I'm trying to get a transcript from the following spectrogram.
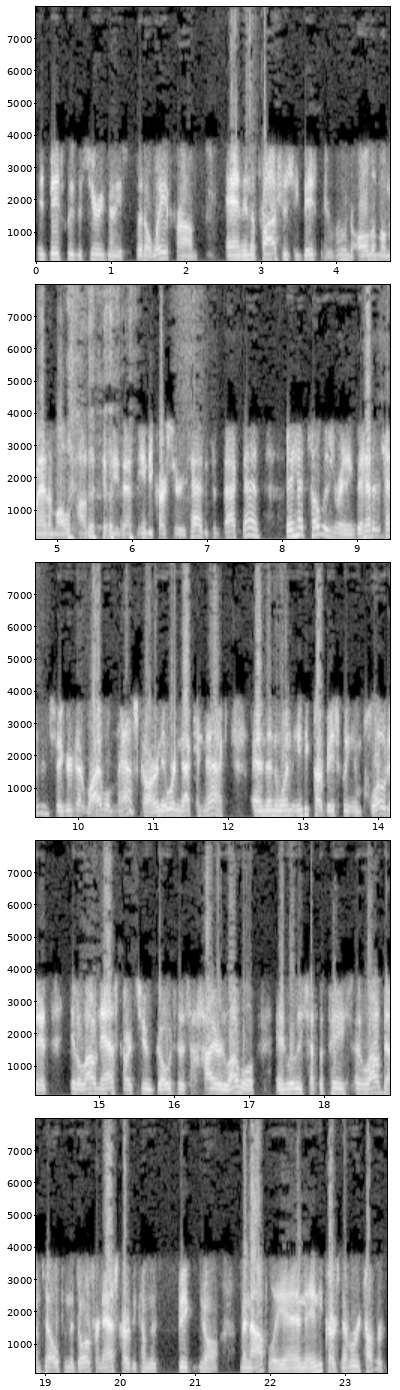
is basically the series that he split away from, and in the process he basically ruined all the momentum, all the positivity that the IndyCar series had. Because back then they had television ratings, they had attendance figures that rivaled NASCAR, and they were neck and neck. And then when IndyCar basically imploded, it allowed NASCAR to go to this higher level and really set the pace. It allowed them to open the door for NASCAR to become this big, you know, monopoly. And IndyCar's never recovered.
